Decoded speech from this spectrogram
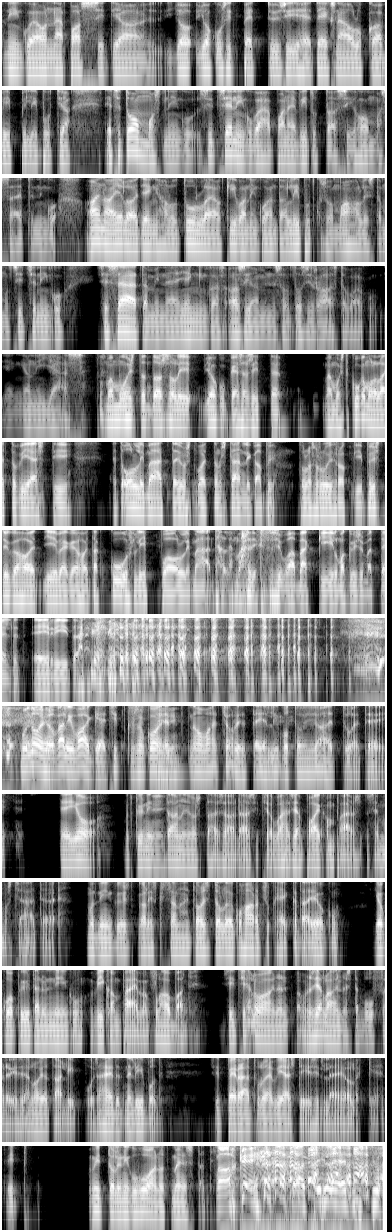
niin kuin, ja on nämä passit ja jo, joku sitten pettyy siihen, että eikö nämä ollutkaan vippiliput. Ja tiedätkö, tommosta, niin kuin, sit se niin kuin vähän panee vituttaa siinä hommassa, että niin kuin, aina on ilo, että jengi haluaa tulla ja on kiva niin kuin, antaa liput, kun se on mahdollista, mutta sitten se, niin kuin, se säätäminen ja jengin kanssa asioiminen, se on tosi raastavaa, kun jengi on niin jäässä. Mä muistan, tuossa oli joku kesä sitten, mä en muista kuka mulle laittoi viestiä, että Olli Määttä just voittanut Stanley Cupin tulossa Ruisrockiin. Pystyykö hoit, JVG hoitaa kuusi lippua Olli Määtälle? Mä olisin vaan backiin ilman kysymät teiltä, että ei riitä. Mutta noihin on väliin vaikea, että sit kun sä koet, Niin. että no vaan, että sori, että teidän liput on jaettu, että ei, ei oo. Mutta kyllä niitä sitä aina jostain saadaan, sit se on vähän siellä paikan päällä semmoista säätöä. Mutta niin kuin Kaliskin sanoi, että olisit ollut joku hartsukeikka tai joku, joku on pyytänyt niin kuin vikan päivän flaubat. Sitten siellä on aina, on siellä aina sitä bufferia, siellä on jotain lippuja, sä heität ne liput. Sitten perään tulee viestiä silleen jollekin, että vittu, vittu oli niinku huonot mestat. Okei. Okay. Sä oot silleen, että vittu,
